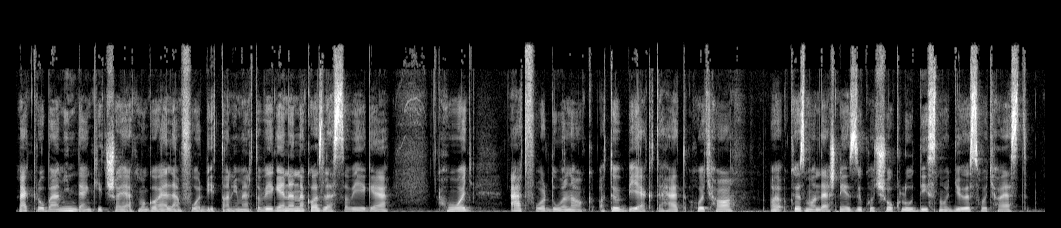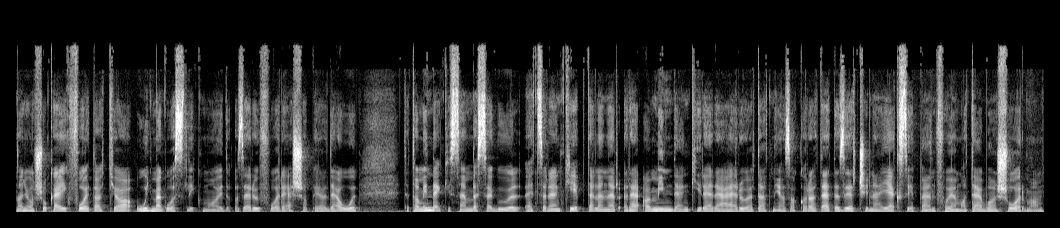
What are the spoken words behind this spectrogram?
megpróbál mindenkit saját maga ellen fordítani, mert a végén ennek az lesz a vége, hogy átfordulnak a többiek, tehát hogyha a közmondást nézzük, hogy sok lúd disznót győz, hogyha ezt nagyon sokáig folytatja, úgy megoszlik majd az erőforrása például. Tehát ha mindenki szembeszegül, egyszerűen képtelen a mindenkire ráerőltetni az akaratát, ezért csinálják szépen folyamatában sorban.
